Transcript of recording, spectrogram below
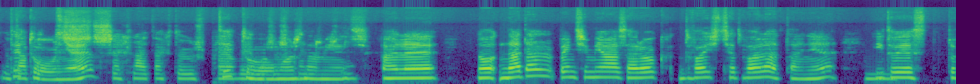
No ta, tytuł, po nie? trzech latach to już prawie Tytuł można kończyć, nie? mieć, ale no nadal będzie miała za rok 22 lata, nie? I to Mm. jest to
